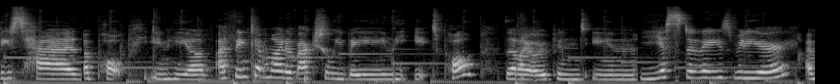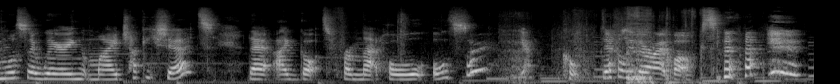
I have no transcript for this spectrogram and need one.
this had a pop in here. I think it might have actually been the It pop that I opened in yesterday's video. I'm also wearing my Chucky shirt that I got from that haul also. Yeah, cool. Definitely the right box.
